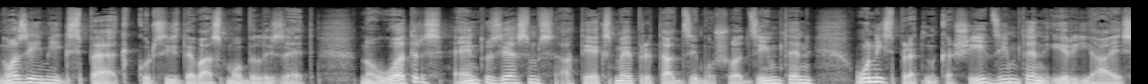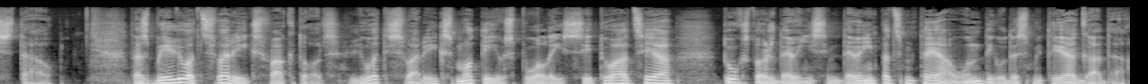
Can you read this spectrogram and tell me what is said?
nozīmīgi spēki, kurus izdevās mobilizēt, no otras - entuziasms attieksmē pret atzimušo dzimteni un izpratne, ka šī dzimtene ir jāizstāv. Tas bija ļoti svarīgs faktors, ļoti svarīgs motīvs Polijas situācijā 1919. un 20. gadā.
